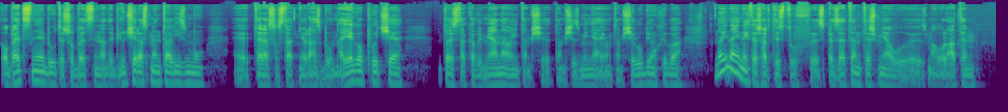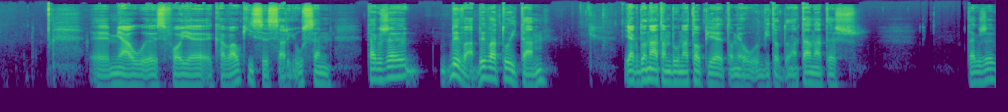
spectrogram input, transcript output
obecny, był też obecny na debiucie raz mentalizmu. Teraz ostatnio raz był na jego płycie. To jest taka wymiana, oni tam się, tam się zmieniają, tam się lubią chyba. No i na innych też artystów e, z PZ-em też miał, e, z Małolatem. E, Miał swoje kawałki z Sariusem. Także bywa, bywa tu i tam. Jak Donatan był na topie, to miał bit od Donatana też. Także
